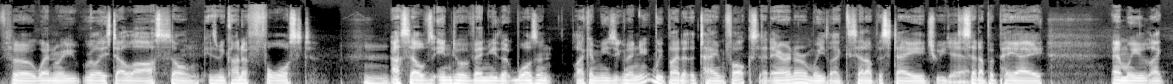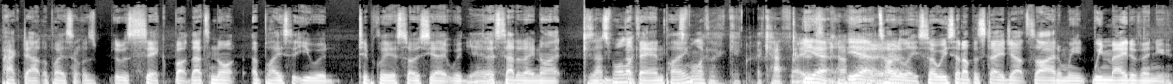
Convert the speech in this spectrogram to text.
for when we released our last song is we kind of forced mm, ourselves into a venue that wasn't like a music venue. We played at the Tame Fox at Erina and we like set up a stage, we Yeah. set up a PA and we like packed out the place and it was it was sick, but that's not a place that you would typically associate with Yeah. a Saturday night Because that's more a like band It's playing. more like a, ca- a cafe. yeah, isn't it? yeah, Yeah. totally. So we set up a stage outside and we we made a venue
